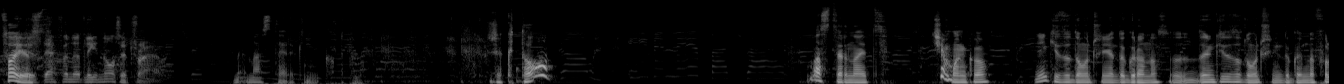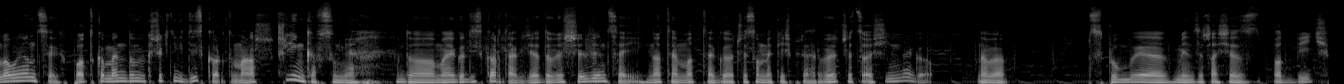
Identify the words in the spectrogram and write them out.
Co jest? Masterknik. Że kto? Master Knight. Siemanko. Dzięki za dołączenie do grona. Dzięki za dołączenie do grona followujących. Pod komendą wykrzyknik Discord masz linka w sumie do mojego Discorda, gdzie dowiesz się więcej na temat tego, czy są jakieś przerwy, czy coś innego. Dobra. Spróbuję w międzyczasie podbić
